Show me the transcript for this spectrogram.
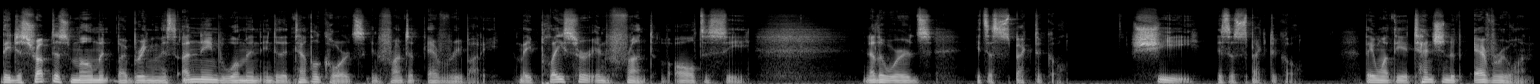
They disrupt this moment by bringing this unnamed woman into the temple courts in front of everybody. And they place her in front of all to see. In other words, it's a spectacle. She is a spectacle. They want the attention of everyone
